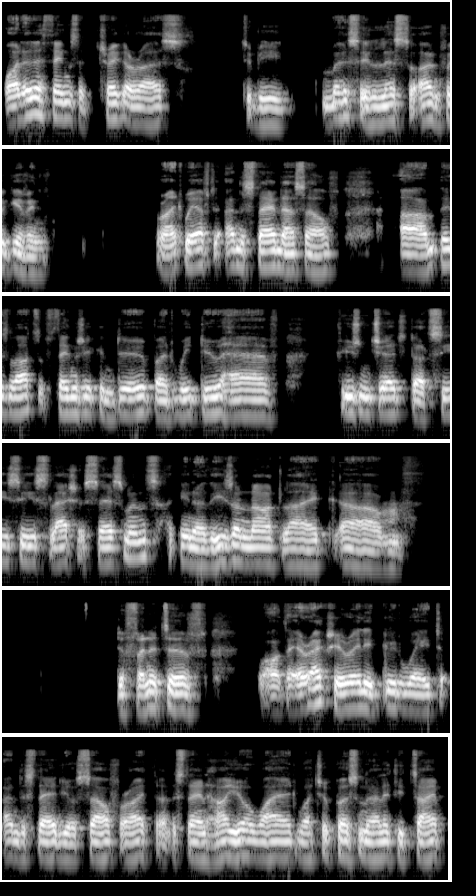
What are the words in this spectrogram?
What are the things that trigger us to be merciless or unforgiving? Right? We have to understand ourselves. Um, there's lots of things you can do, but we do have fusionchurch.cc slash assessments. You know, these are not like um, definitive well, they're actually a really good way to understand yourself, right? To understand how you're wired, what's your personality type.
